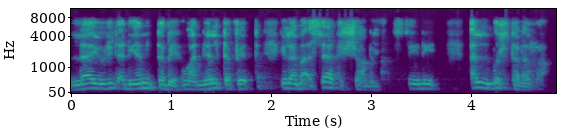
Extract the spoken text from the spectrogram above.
لا يريد أن ينتبه وأن يلتفت إلى مأساة الشعب الفلسطيني المستمرة.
